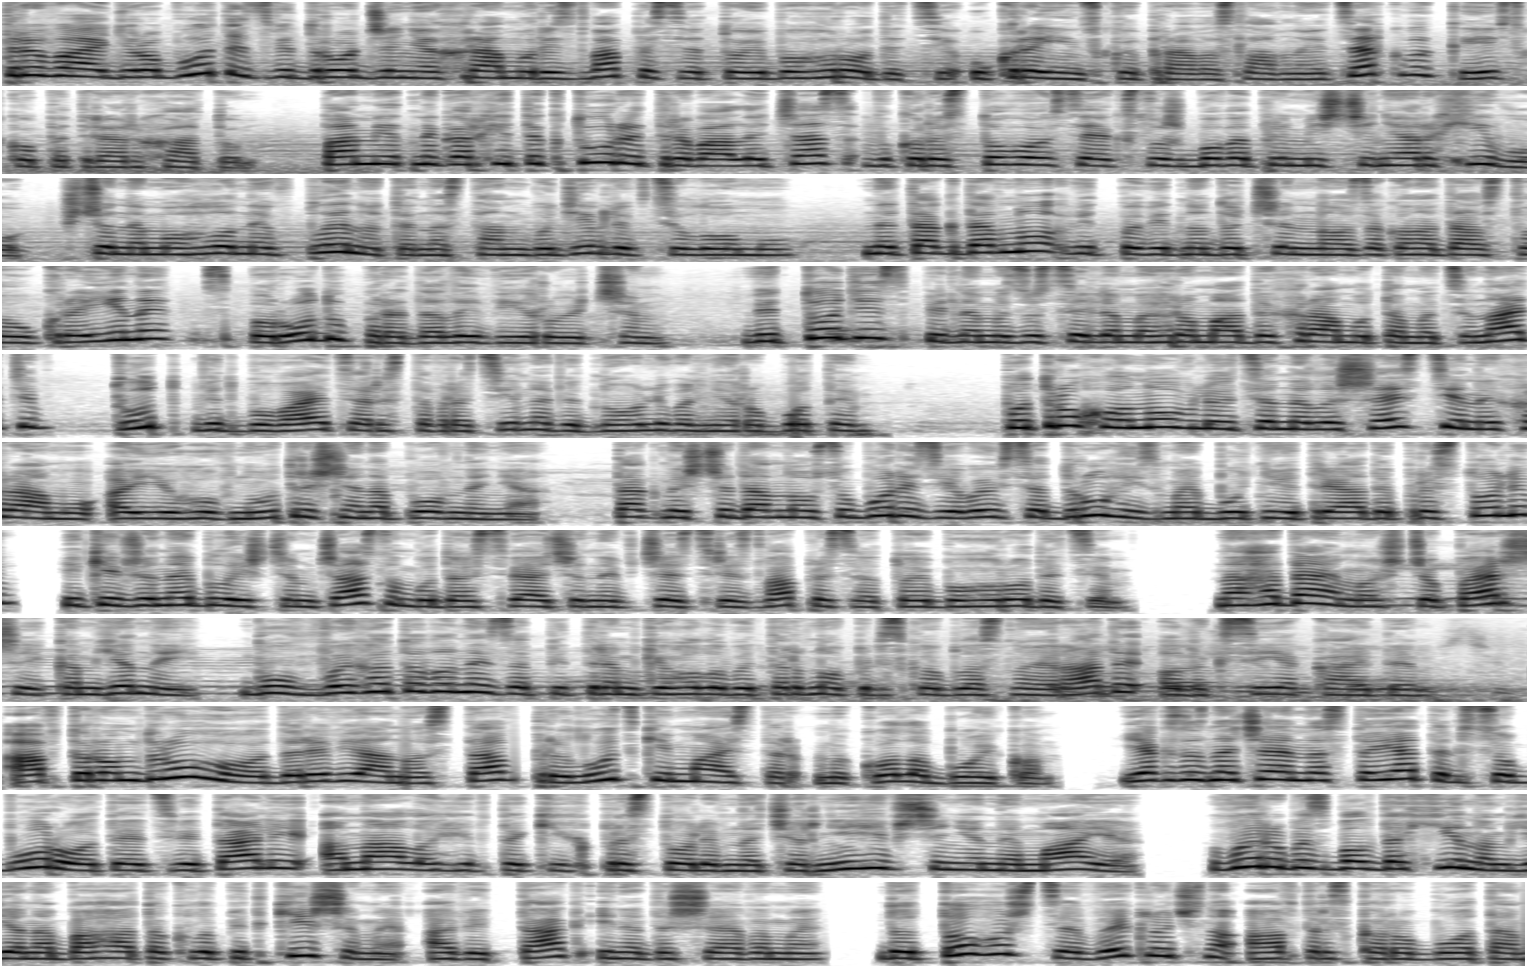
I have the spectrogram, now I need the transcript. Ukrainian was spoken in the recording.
Тривають роботи з відродження храму Різдва Пресвятої Богородиці Української православної церкви Київського патріархату. Пам'ятник архітектури тривалий час використовувався як службове приміщення архіву, що не могло не вплинути на стан будівлі в цілому. Не так давно, відповідно до чинного законодавства України, споруду передали віруючим. Відтоді, спільними зусиллями громади храму та меценатів, тут відбуваються реставраційно-відновлювальні роботи. Потроху оновлюються не лише стіни храму, а й його внутрішнє наповнення. Так, нещодавно у соборі з'явився другий з майбутньої тріади престолів, який вже найближчим часом буде освячений в честь Різдва Пресвятої Богородиці. Нагадаємо, що перший кам'яний був виготовлений за підтримки голови Тернопільської обласної ради Олексія Кайди. Автором другого дерев'яного став прилуцький майстер Микола Бойко. Як зазначає настоятель собору отець Віталій, аналогів таких престолів на Чернігівщині немає. Вироби з балдахіном є набагато клопіткішими, а відтак і недешевими. До того ж, це виключно авторська робота.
